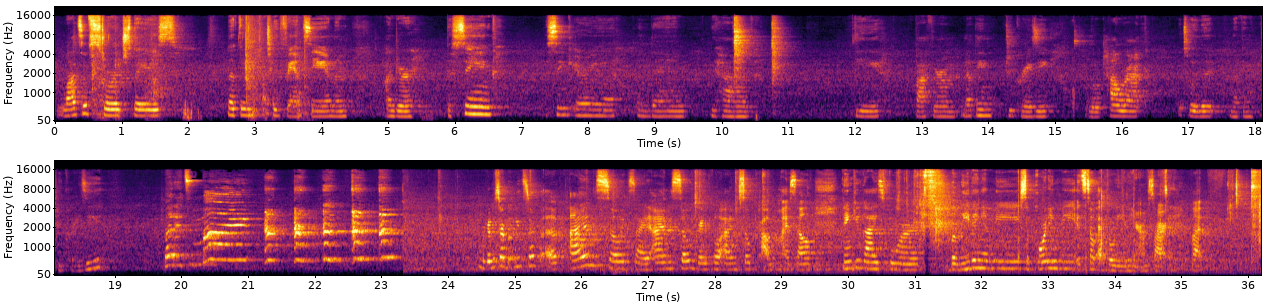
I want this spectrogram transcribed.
Lots of storage space. Nothing too fancy. And then under the sink, the sink area. And then we have the bathroom. Nothing too crazy. A little towel rack, a toilet, nothing too crazy. But it's mine! We're gonna start moving stuff up. I am so excited. I am so grateful. I am so proud of myself. Thank you guys for believing in me, supporting me. It's so echoey in here, I'm sorry. But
